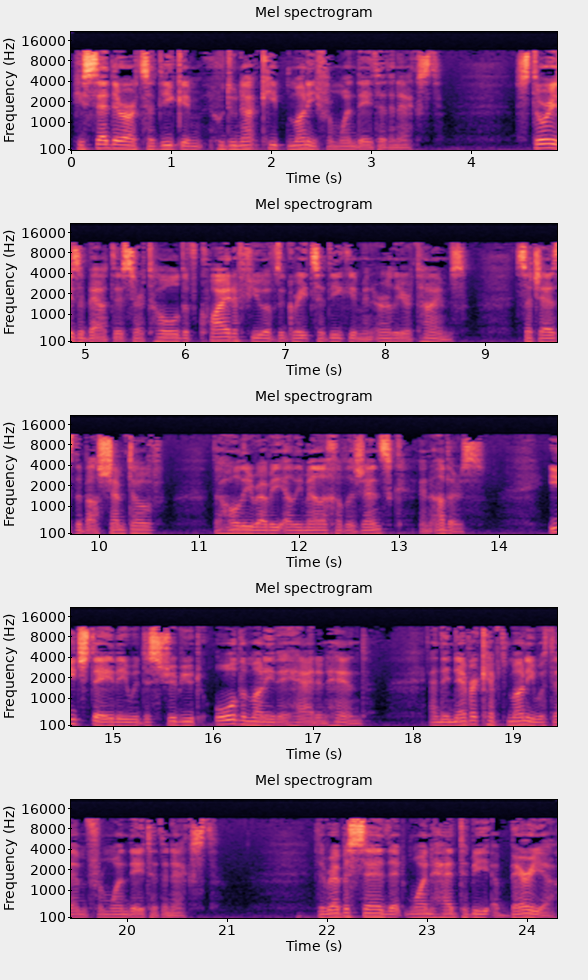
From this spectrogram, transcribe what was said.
He said there are tzaddikim who do not keep money from one day to the next. Stories about this are told of quite a few of the great tzaddikim in earlier times, such as the Baal Shem Tov, the holy Rabbi Elimelech of Lezhensk, and others. Each day they would distribute all the money they had in hand, and they never kept money with them from one day to the next. The Rebbe said that one had to be a beria,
